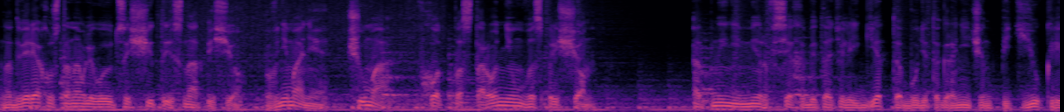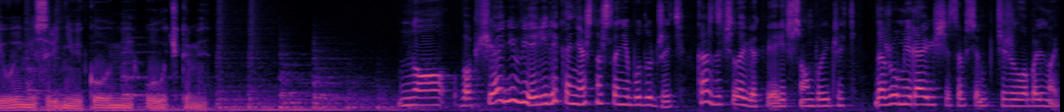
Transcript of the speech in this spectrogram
На дверях устанавливаются щиты с надписью «Внимание! Чума! Вход посторонним воспрещен!» Отныне мир всех обитателей гетто будет ограничен пятью кривыми средневековыми улочками. Но вообще они верили, конечно, что они будут жить. Каждый человек верит, что он будет жить. Даже умирающий, совсем тяжело больной.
